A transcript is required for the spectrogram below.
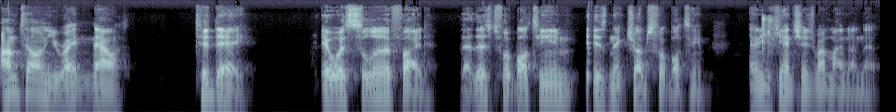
I'm telling you right now, today, it was solidified that this football team is Nick Chubb's football team, and you can't change my mind on that.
